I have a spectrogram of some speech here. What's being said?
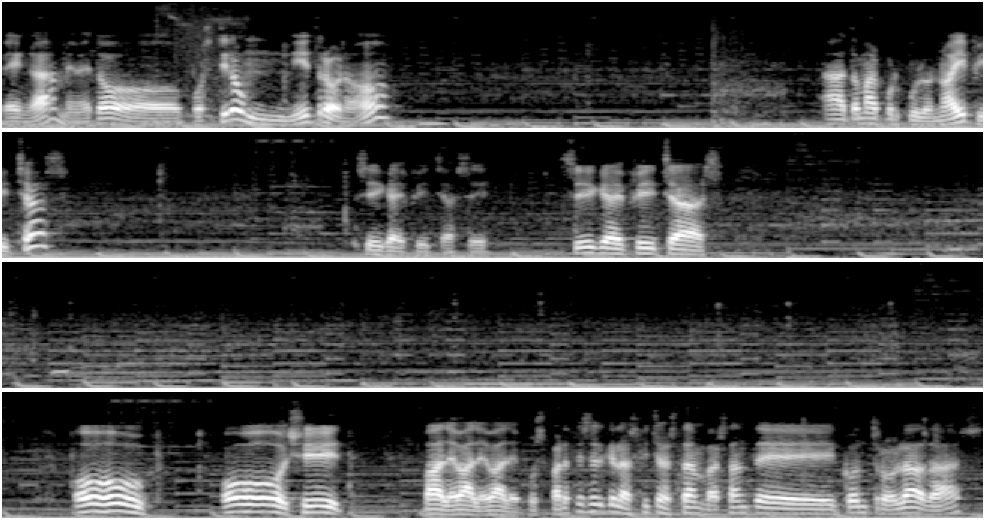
Venga, me meto... Pues tiro un nitro, ¿no? A tomar por culo. ¿No hay fichas? Sí que hay fichas, sí. Sí que hay fichas. Oh, oh, oh, shit. Vale, vale, vale. Pues parece ser que las fichas están bastante controladas.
